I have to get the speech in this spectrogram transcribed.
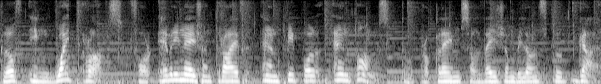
clothed in white robes for every nation, tribe, and people and tongues to proclaim salvation belongs to God,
